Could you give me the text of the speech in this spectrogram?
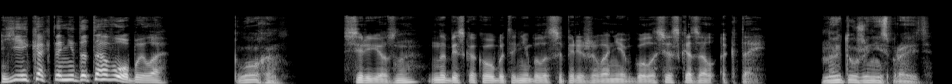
Ей как-то не до того было. Плохо. Серьезно, но без какого бы то ни было сопереживания в голосе, сказал Актай. Но это уже не исправить.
